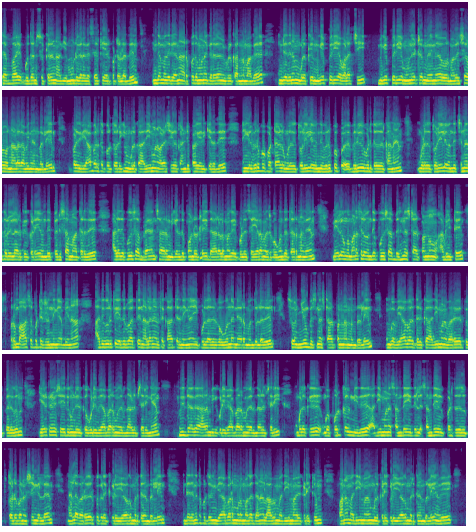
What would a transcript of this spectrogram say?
செவ்வாய் புதன் சுக்கிரன் ஆகிய மூன்று கிரக சேர்க்கை ஏற்பட்டுள்ளது. இந்த மாதிரியான அற்புதமான கிரக அமைப்புகள் காரணமாக இன்றைய தினம் உங்களுக்கு மிகப்பெரிய வளர்ச்சி மிகப்பெரிய முன்னேற்றம் நிறைந்த ஒரு மகிழ்ச்சியான ஒரு நாளாக அமைந்த நண்பர்களே. இப்பொழுது வியாபாரத்தை பொறுத்த வரைக்கும் உங்களுக்கு அதிகமான வளர்ச்சிகள் கண்டிப்பாக இருக்கிறது. நீங்கள் விருப்பப்பட்டால் உங்களது தொழிலை வந்து விருப்ப விரிவுபடுத்துவதற்கான உங்களது தொழிலை வந்து சின்ன தொழிலாக இருக்கக்கூடிய வந்து பெருசாக மாற்றுறது அல்லது புதுசாக பிரான்ச் ஆரம்பிக்கிறது போன்றவற்றை தாராளமாக இப்பொழுது செய்யலாம். அதற்கு உகந்த தருணங்க. மேலும் உங்கள் மனசில் வந்து புதுசாக பிஸ்னஸ் ஸ்டார்ட் பண்ணும் அப்படின்ட்டு ரொம்ப ஆசைப்பட்டு இருந்தீங்க அப்படின்னா அது குறித்து எதிர்பார்த்து நல்ல நேரத்தை காத்திருந்தீங்கன்னா இப்பொழுது அதற்கு உகந்த நேரம் வந்துள்ளது. ஸோ நியூ பிஸ்னஸ் ஸ்டார்ட் பண்ணலாம் நண்பர்களே. உங்கள் வியாபாரத்திற்கு அதிகமான வரவேற்பு பெருகும் ஏற்கனவே செய்து கொண்டிருக்கக்கூடிய வியாபாரமும் இருந்தாலும் சரிங்க. புதிதாக ஆரம்பிக்கக்கூடிய வியாபாரமாக இருந்தாலும் சரி உங்களுக்கு உங்கள் பொருட்கள் மீது அதிகமான சந்தை இதில் சந்தைப்படுத்துதல் தொடர்பான விஷயங்களில் நல்ல வரவேற்பு கிடைக்கக்கூடிய யோகம் இருக்கிற நண்பர்களே. இந்த தினத்தை பொறுத்தவரைக்கும் வியாபாரம் மூலமாக தன லாபம் அதிகமாக கிடைக்கும். பணம் அதிகமாக உங்களுக்கு கிடைக்கக்கூடிய யோகம் இருக்கிற நண்பர்களே. எனவே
